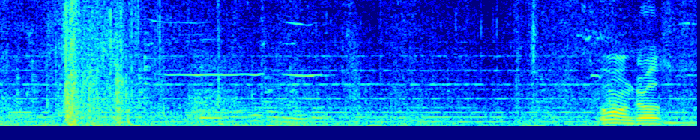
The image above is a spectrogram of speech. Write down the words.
Go on, girls.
